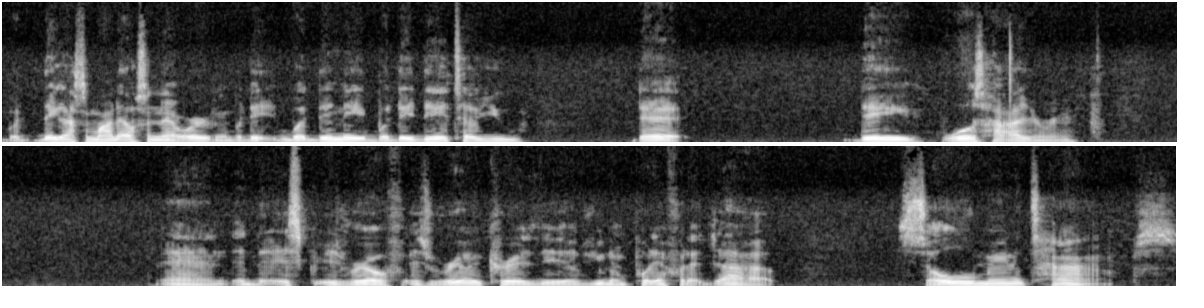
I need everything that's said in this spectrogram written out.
but they got somebody else in there working. But they, but then they, but they did tell you that they was hiring. And, and it's it's real it's really crazy if you don't put in for that job so many times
